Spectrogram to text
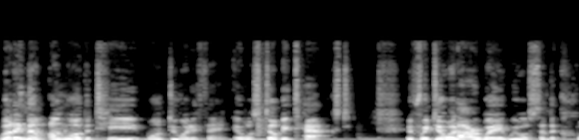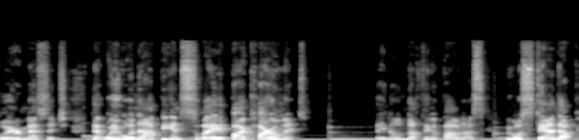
Letting them unload the tea won't do anything. It will still be taxed. If we do it our way, we will send a clear message that we will not be enslaved by Parliament. They know nothing about us. We will stand up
